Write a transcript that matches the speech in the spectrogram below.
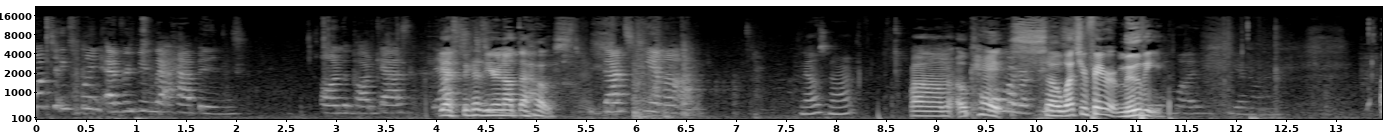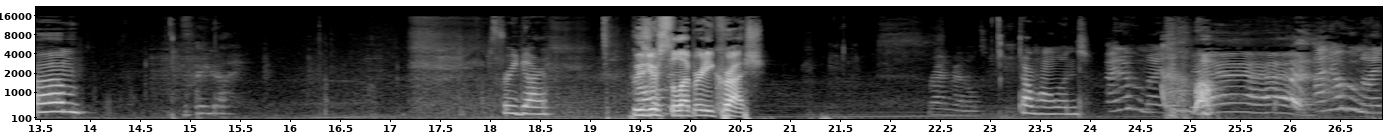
not to explain everything that happens on the podcast. yes, That's- because you're not the host. That's TMI. No, it's not. Um. Okay. Oh my God. So, what's your favorite movie? Oh my TMI. Um, Free guy. Free guy. Who's your celebrity crush? Ryan Reynolds. Tom Holland. I know who mine is. Yeah. I know who mine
